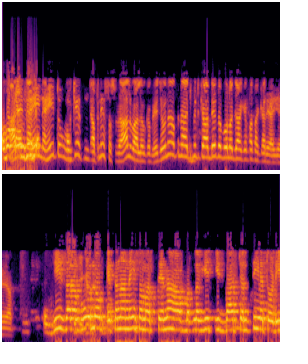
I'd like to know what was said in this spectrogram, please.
वो अरे नहीं नहीं तो उनके अपने ससुराल वालों को भेजो ना अपना एडमिट कार्ड दे तो बोलो जाके पता कर आइए आप। जी सर अब वो लोग इतना नहीं समझते ना आप मतलब ये चीज़ बात चलती है थोड़ी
